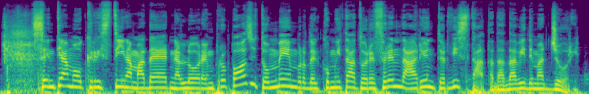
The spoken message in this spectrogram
Sentiamo Cristina Maderni allora in proposito, membro del comitato referendario intervistata da Davide Maggiori.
